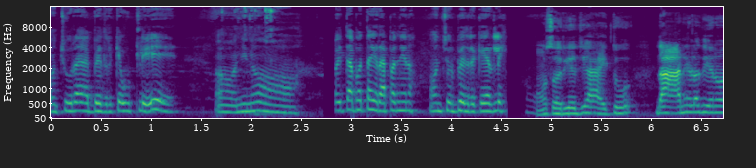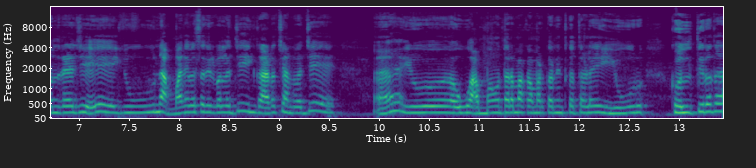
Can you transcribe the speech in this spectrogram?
ಒಂಚೂರ ಬೆದರಿಕೆ ಹುಟ್ಲಿ. ನೀನು ಹೋಯ್ತಾ ಬತ್ತಾ ಇರಪ್ಪ ನೀನು. ಒಂಚೂರು ಬೆದರಿಕೆ ಇರಲಿ. ಹ್ಞೂ ಸರಿ ಅಜ್ಜಿ ಆಯಿತು. ನಾನು ಹೇಳೋದು ಏನು ಅಂದರೆ ಅಜ್ಜಿ ಇವು ನಮ್ಮ ಮನೆ ಸರಿ ಇಲ್ವಲ್ಲ ಅಜ್ಜಿ ಹಿಂಗೆ ಆಡೋ ಚಂದ ಅಜ್ಜಿ? ಇವು ಅವು ಅಮ್ಮ ಒಂಥರ ಮಕ ಮಾಡ್ಕೊಂಡು ನಿಂತ್ಕೊತಾಳೆ. ಇವರು ಕಲ್ತಿರೋದ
